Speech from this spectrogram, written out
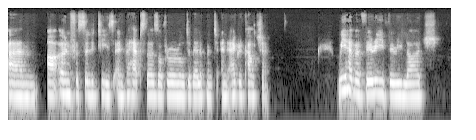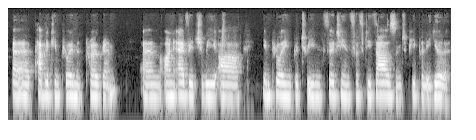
um, our own facilities and perhaps those of rural development and agriculture. We have a very, very large uh, public employment program um, on average, we are employing between 30 and 50,000 people a year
